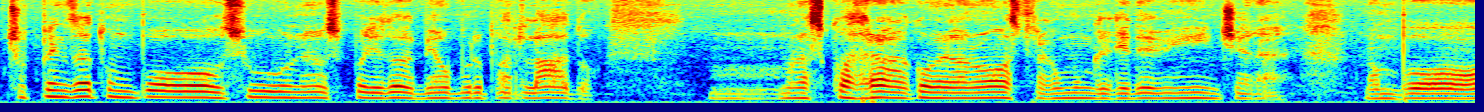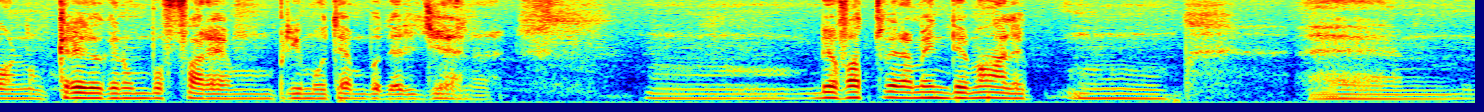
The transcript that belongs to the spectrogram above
ci ho pensato un po' su nello spogliatoio, abbiamo pure parlato. Mm, una squadra come la nostra comunque che deve vincere, non, può, non credo che non può fare un primo tempo del genere. Mm, abbiamo fatto veramente male. Mm, ehm,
